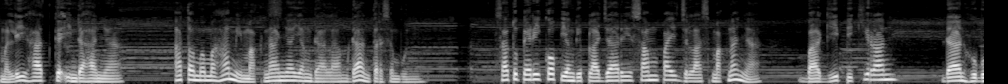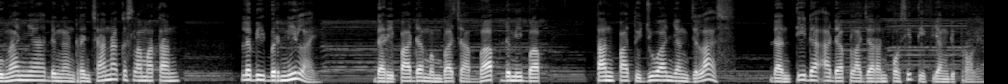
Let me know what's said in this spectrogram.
melihat keindahannya atau memahami maknanya yang dalam dan tersembunyi. Satu perikop yang dipelajari sampai jelas maknanya bagi pikiran dan hubungannya dengan rencana keselamatan lebih bernilai daripada membaca bab demi bab tanpa tujuan yang jelas dan tidak ada pelajaran positif yang diperoleh.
